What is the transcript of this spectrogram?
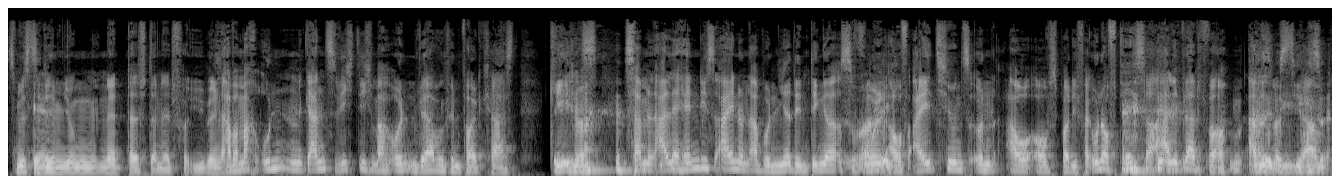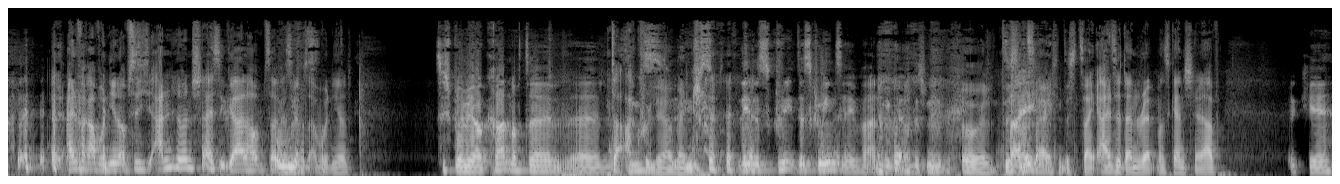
Das müsste Okay. dem Jungen nicht, das dann nicht verübeln. Aber mach unten, ganz wichtig, mach unten Werbung für den Podcast. Geh, Ja. sammel alle Handys ein und abonnier den Dinger sowohl auf iTunes und auch auf Spotify und auf Deezer. Alle Plattformen, alles, Alle was die haben. Einfach abonnieren, ob sie sich anhören, scheißegal, Hauptsache sie haben es abonniert. Jetzt ist bei mir auch gerade noch der, äh, Der Akku leer, Mensch. Nee, das, Screen, das Screensaver angegangen. Das ist ein, Oh, das ist ein Zeichen. Das Zeichen. Also dann rappen wir es ganz schnell ab. okay.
